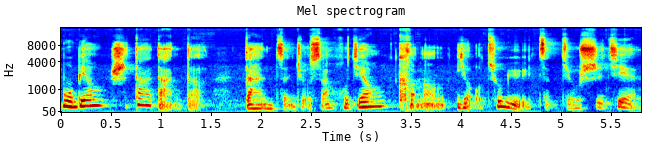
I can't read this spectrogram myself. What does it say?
目标是大胆的，但拯救珊瑚礁可能有助于拯救世界。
